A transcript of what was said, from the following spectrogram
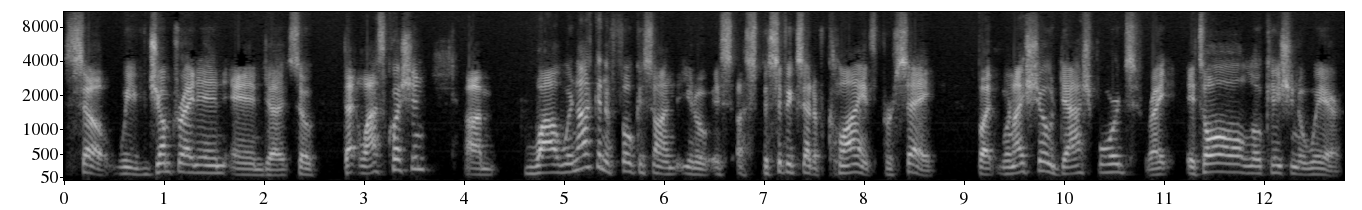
So we've jumped right in, and uh, so that last question. Um, while we're not going to focus on you know a specific set of clients per se, but when I show dashboards, right, it's all location aware.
